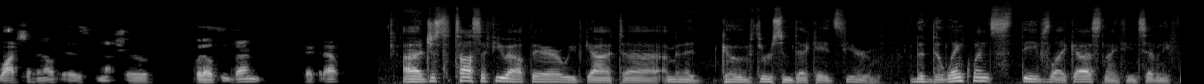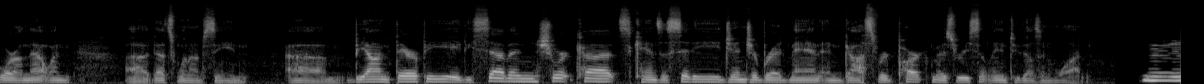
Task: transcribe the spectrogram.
watch something else. Is I'm not sure what else he's done. Check it out. Uh, just to toss a few out there, we've got, uh, I'm going to go through some decades here. The Delinquents, Thieves Like Us, 1974 on that one. Uh, that's one I've seen. Um, Beyond Therapy, 87, Shortcuts, Kansas City, Gingerbread Man, and Gosford Park, most recently in 2001. Hmm.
